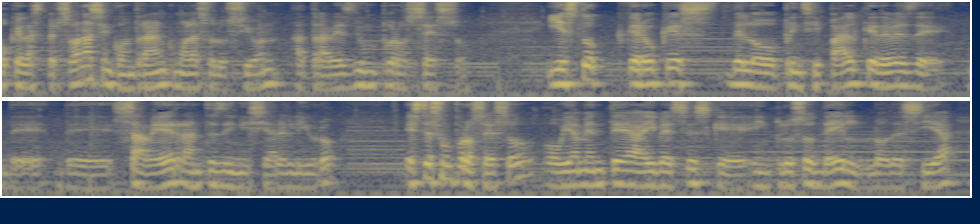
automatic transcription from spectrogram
o que las personas encontraran como la solución a través de un proceso. Y esto creo que es de lo principal que debes de, saber antes de iniciar el libro. Este es un proceso, obviamente hay veces que incluso Dale lo decía,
